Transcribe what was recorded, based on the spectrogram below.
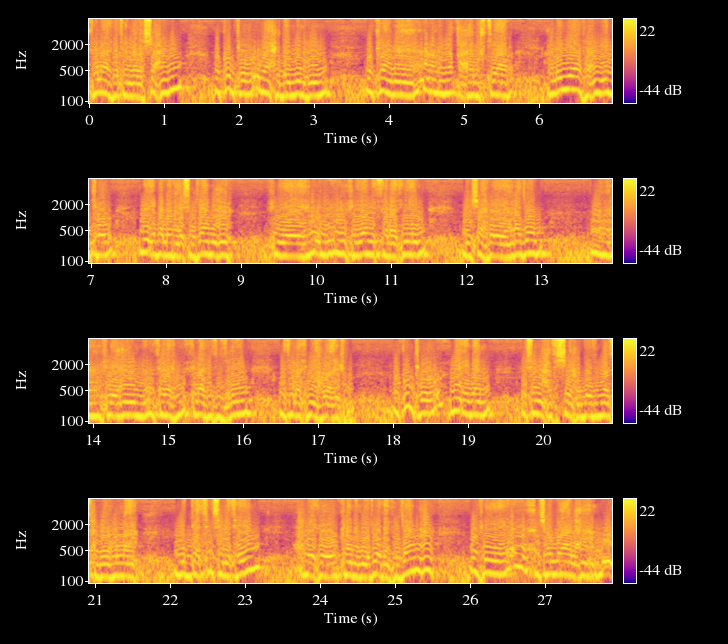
ثلاثة ورشحهم وكنت واحدا منهم وكان وقع الاختيار علي فعينت نائبا لرئيس الجامعة في في يوم الثلاثين من شهر رجب آه، في عام 93 و300 وألف وكنت نائبا لسماحة الشيخ عبد العزيز حفظه الله مدة سنتين حيث كان موجودا في الجامعة وفي شوال عام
